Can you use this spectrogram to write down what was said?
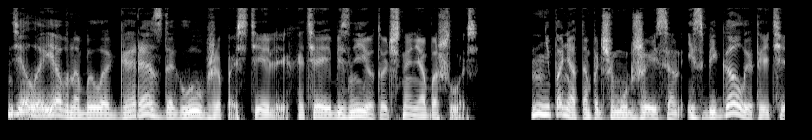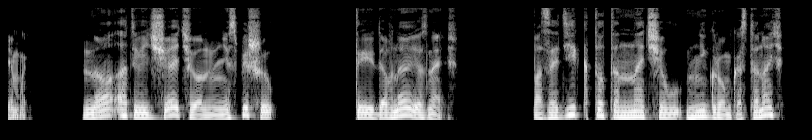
Дело явно было гораздо глубже постели, хотя и без нее точно не обошлось. Непонятно, почему Джейсон избегал этой темы, но отвечать он не спешил. «Ты давно ее знаешь?» Позади кто-то начал негромко стонать,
